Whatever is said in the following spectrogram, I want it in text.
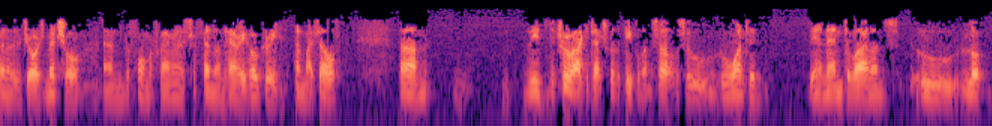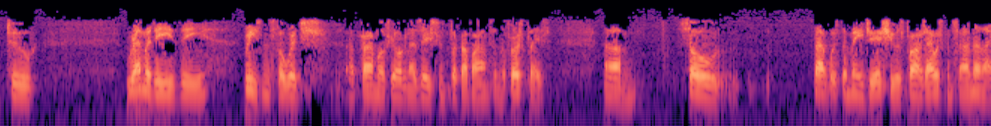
Senator George Mitchell and the former Prime Minister of Finland, Harri Holkeri, and myself. Um, the, the true architects were the people themselves who, who wanted an end to violence, who looked to remedy the reasons for which uh, paramilitary organizations took up arms in the first place. Um, so that was the major issue as far as I was concerned, and I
